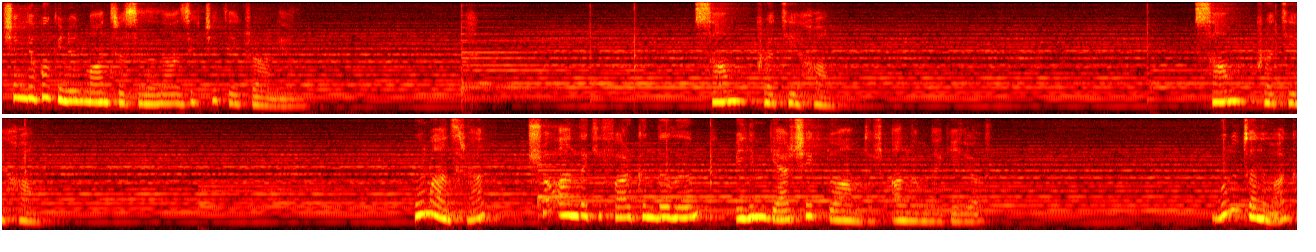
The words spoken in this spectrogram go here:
Şimdi bugünün mantrasını nazikçe tekrarlayalım. Sam Pratiham Sam Pratiham Bu mantra şu andaki farkındalığım benim gerçek doğamdır anlamına geliyor. Bunu tanımak,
